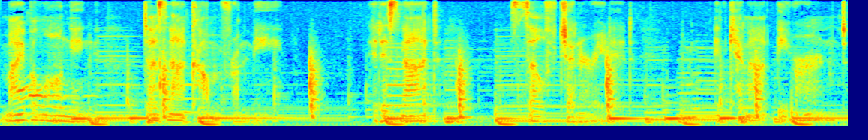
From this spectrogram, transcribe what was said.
my belonging, does not come from me. It is not self generated, be earned.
